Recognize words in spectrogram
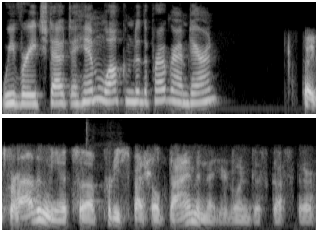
we've reached out to him. Welcome to the program, Darren. Thanks for having me. It's a pretty special diamond that you're going to discuss there.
